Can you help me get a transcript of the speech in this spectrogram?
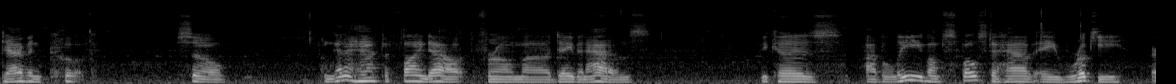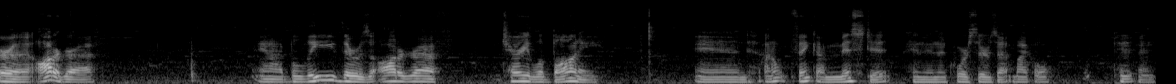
Dalvin Cook. So I'm going to have to find out from uh, Adams because I believe I'm supposed to have a rookie or an autograph. And I believe there was an autograph Terry Labonte. And I don't think I missed it. And then, of course, there's that Michael Pittman.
